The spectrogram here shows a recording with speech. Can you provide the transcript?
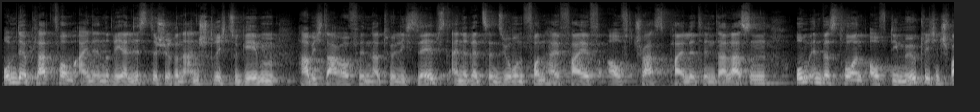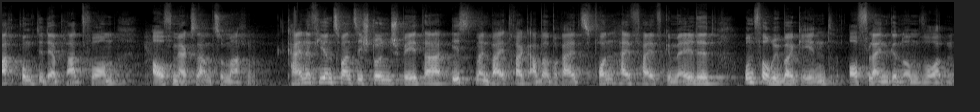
Um der Plattform einen realistischeren Anstrich zu geben, habe ich daraufhin natürlich selbst eine Rezension von High Five auf Trustpilot hinterlassen, um Investoren auf die möglichen Schwachpunkte der Plattform aufmerksam zu machen. Keine 24 Stunden später ist mein Beitrag aber bereits von High Five gemeldet und vorübergehend offline genommen worden.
